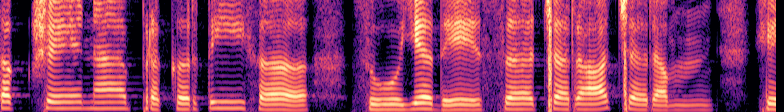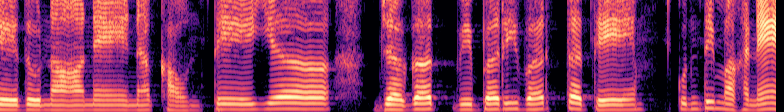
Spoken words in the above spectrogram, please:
தக்ஷேன பிரகிருதிः सूयते सचराचरं हेतुनानेन கௌந்தேய ஜகத் விபரிவர்த்ததே குந்தி மகனே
